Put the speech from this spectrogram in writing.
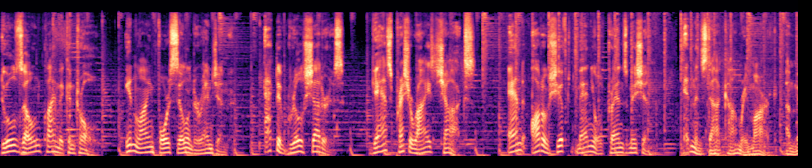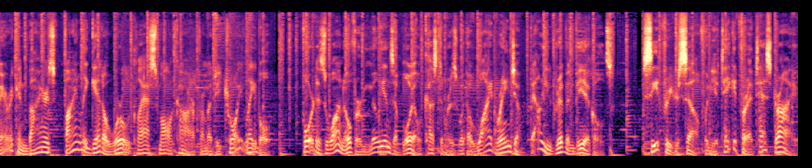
dual zone climate control, inline four cylinder engine, active grille shutters, gas pressurized shocks, and auto shift manual transmission. Edmunds.com remark, American buyers finally get a world-class small car from a Detroit label. Ford has won over millions of loyal customers with a wide range of value-driven vehicles. See it for yourself when you take it for a test drive.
